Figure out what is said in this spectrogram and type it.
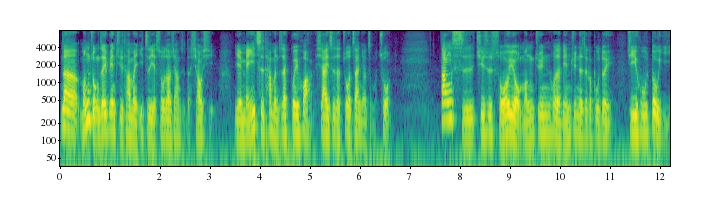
那盟总这边其实他们一直也收到这样子的消息。也每一次他们都在规划下一次的作战要怎么做。当时其实所有盟军或者联军的这个部队几乎都已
